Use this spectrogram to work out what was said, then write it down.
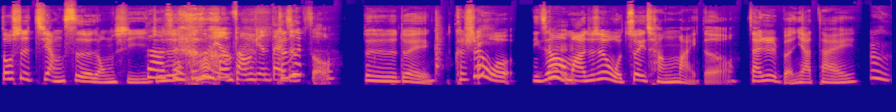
都是酱色的东西，啊，就是就是 你很方便带着走。对对对对。可是我，你知道吗？就是我最常买的，在日本亚太嗯，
